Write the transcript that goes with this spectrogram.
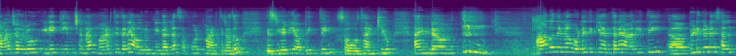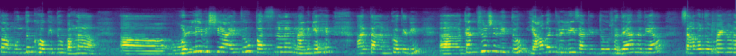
ರಾಜ್ ಅವರು ಇಡೀ ಟೀಮ್ ಚೆನ್ನಾಗಿ ಮಾಡ್ತಿದ್ದಾರೆ. ಅವ್ರಿಗೆ ನೀವೆಲ್ಲ ಸಪೋರ್ಟ್ ಮಾಡ್ತಿರೋದು is really a big thing so thank you and ಆಗೋದೆಲ್ಲ ಒಳ್ಳೇದಕ್ಕೆ ಅಂತಾರೆ. ಆ ರೀತಿ ಬಿಡುಗಡೆ ಸ್ವಲ್ಪ ಮುಂದಕ್ಕೆ ಹೋಗಿದ್ದು ಬಹಳ ಒಳ್ಳೆ ವಿಷಯ ಆಯಿತು. ಪರ್ಸ್ನಲ್ ಆಗಿ ನನಗೆ ಅಂತ ಅನ್ಕೋತೀನಿ. ಕನ್ಫ್ಯೂಷನ್ ಇತ್ತು. ಯಾವತ್ತು ರಿಲೀಸ್ ಆಗಿದ್ದು? ಹೃದಯ ಹೃದಯ ಸಾವಿರದ ಒಂಬೈನೂರ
